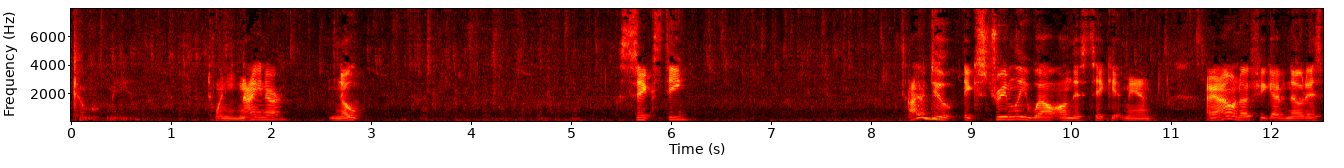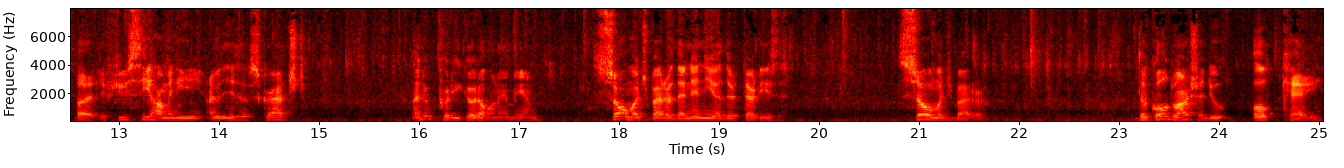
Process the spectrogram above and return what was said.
Come on, man. 29er. Nope. 60. I would do extremely well on this ticket, man. I don't know if you guys noticed, but if you see how many of these I've scratched, I do pretty good on it, man. So much better than any other 30s. So much better. The Gold Rush, I do okay.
